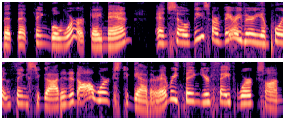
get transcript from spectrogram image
That that thing will work. Amen. And so these are very, very important things to God and it all works together. Everything your faith works on,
